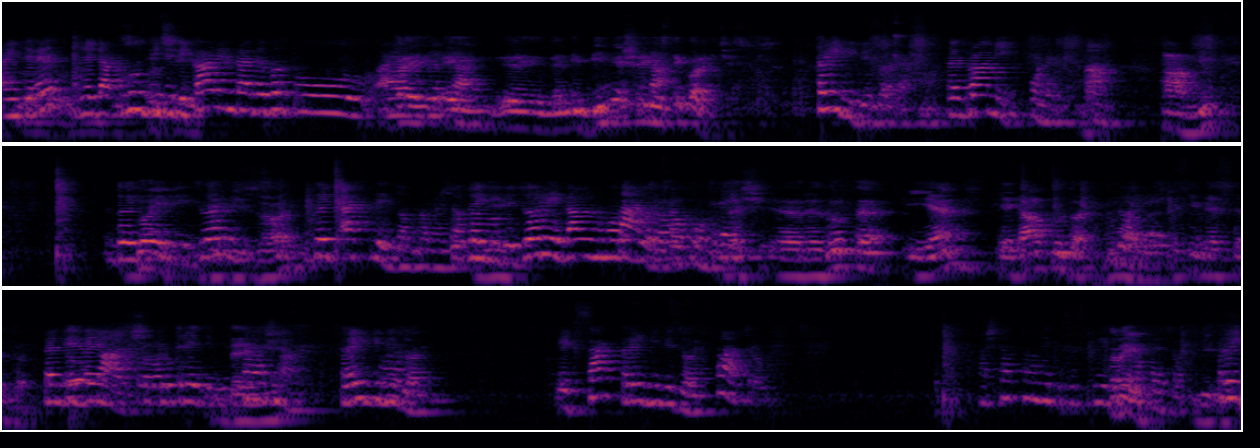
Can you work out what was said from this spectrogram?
Ai înțeles? Deci dacă nu zici de care, într-adevăr, tu ai Ai, avut ai, dreptate. ai gândit bine și Da. este corect ce spus. Trei divizori acum. Pentru amic, pune. A. A mic, Doi, Doi divizori. divizori. Doi, a scris, domn profesor. Doi divizori egal numărul Patru. 2 sau cum? Trei. deci uh, rezultă n egal cu 2. Numărul Doi. respectiv este 2. Pentru E B mic. patru. Și cu trei divizori. Așa. Trei divizori. Exact trei divizori. 4. Așteaptă un pic să scrie Trei domn profesor. divizori. Trei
